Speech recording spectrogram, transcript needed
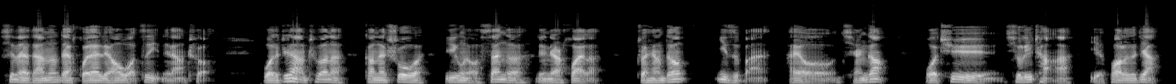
现在咱们再回来聊我自己那辆车。我的这辆车呢，刚才说过，一共有三个零件坏了：转向灯、翼子板还有前杠。我去修理厂啊，也报了个价，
